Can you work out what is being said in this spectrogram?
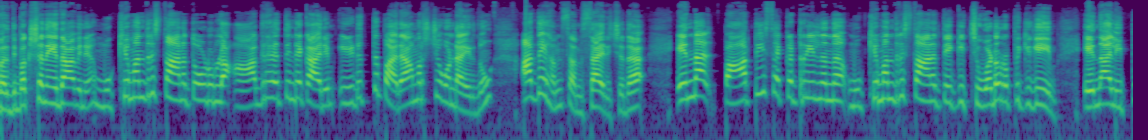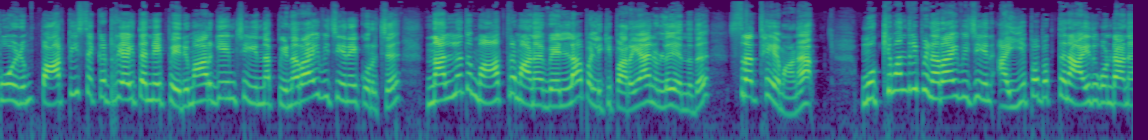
പ്രതിപക്ഷ നേതാവിന് മുഖ്യമന്ത്രി സ്ഥാനത്തോടുള്ള ആഗ്രഹത്തിന്റെ കാര്യം എടുത്തു പരാമർശിച്ചുകൊണ്ടായിരുന്നു അദ്ദേഹം സംസാരിച്ചത്. എന്നാൽ പാർട്ടി സെക്രട്ടറിയിൽ നിന്ന് മുഖ്യമന്ത്രി സ്ഥാനത്തേക്ക് ചുവടുറപ്പിക്കുകയും എന്നാൽ ഇപ്പോഴും പാർട്ടി സെക്രട്ടറിയായി തന്നെ പെരുമാറുകയും ചെയ്യുന്ന പിണറായി വിജയനെ കുറിച്ച് നല്ലത് മാത്രമാണ് വെള്ളാപ്പള്ളിക്ക് പറയാനുള്ളത് എന്നത് ശ്രദ്ധേയമാണ്. മുഖ്യമന്ത്രി പിണറായി വിജയൻ അയ്യപ്പ ഭക്തനായതുകൊണ്ടാണ്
